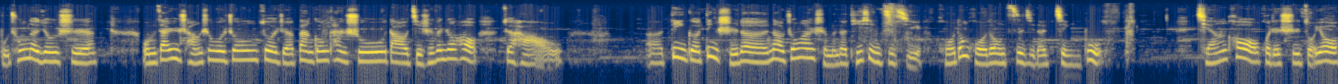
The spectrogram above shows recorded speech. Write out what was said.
补充的就是，我们在日常生活中坐着办公、看书到几十分钟后，最好，呃，定一个定时的闹钟啊什么的，提醒自己活动活动自己的颈部，前后或者是左右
